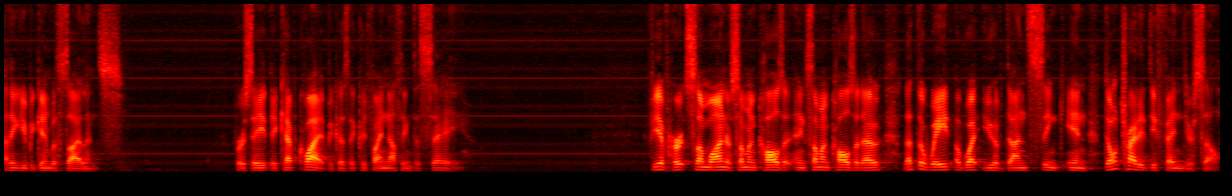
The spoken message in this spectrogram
I think you begin with silence. Verse 8 they kept quiet because they could find nothing to say. If you have hurt someone or someone calls it and someone calls it out, let the weight of what you have done sink in. Don't try to defend yourself.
